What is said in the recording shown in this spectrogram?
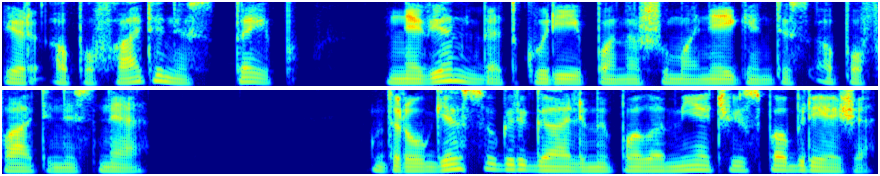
ir apofatinis taip, ne vien bet kurį panašumą neigiantis apofatinis ne, Drauge su Grigaliumi Palamiečiu jis pabrėžia,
